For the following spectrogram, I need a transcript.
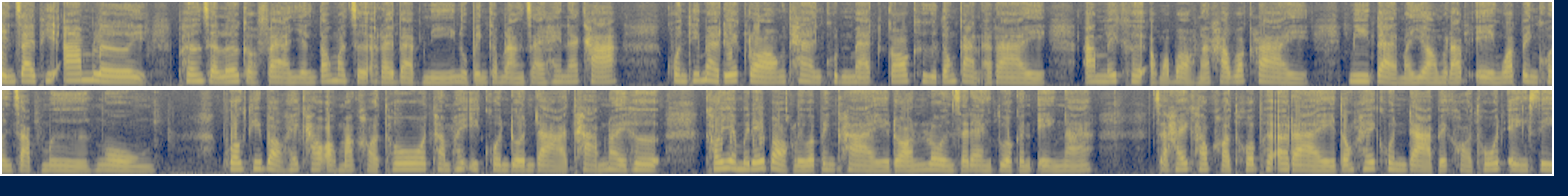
เห็นใจพี่อ้ำเลย เพิ่งจะเลิกกับแฟนยังต้องมาเจออะไรแบบนี้หนูเป็นกำลังใจให้นะคะ คนที่มาเรียกร้องแทนคุณแมทก็คือต้องการอะไร อ้ำไม่เคยออกมาบอกนะคะว่าใคร มีแต่มายอมรับเองว่าเป็นคนจับมืองงพวกที่บอกให้เขาออกมาขอโทษทำให้อีกคนโดนด่าถามหน่อยเถอะ เขายังไม่ได้บอกเลยว่าเป็นใครร้อนรนแสดงตัวกันเองนะ จะให้เขาขอโทษเพื่ออะไร ต้องให้คนด่าไปขอโทษเองสิ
